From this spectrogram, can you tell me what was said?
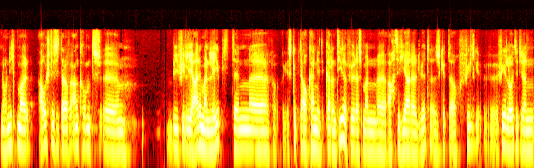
noch nicht mal ausschließlich darauf ankommt, ähm, wie viele Jahre man lebt, denn äh, es gibt ja auch keine Garantie dafür, dass man äh, 80 Jahre alt wird. Also es gibt auch viel, viele Leute, die dann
